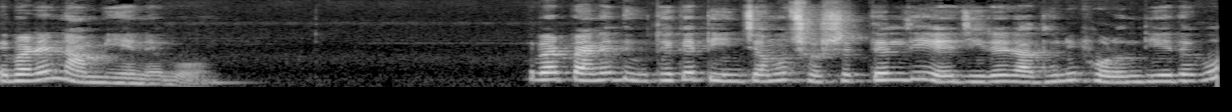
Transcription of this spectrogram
এবারে নামিয়ে নেব। এবার প্যানে দু থেকে তিন চামচ সর্ষের তেল দিয়ে জিরে, রাঁধুনি, ফোড়ন দিয়ে দেবো।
